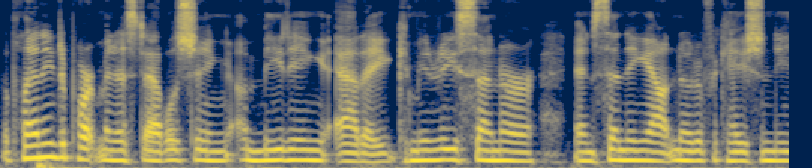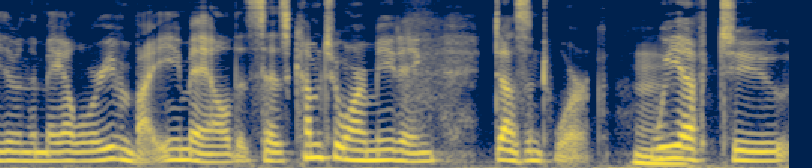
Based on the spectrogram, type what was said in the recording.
the planning department establishing a meeting at a community center and sending out notification either in the mail or even by email that says come to our meeting doesn't work. Hmm. We have to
